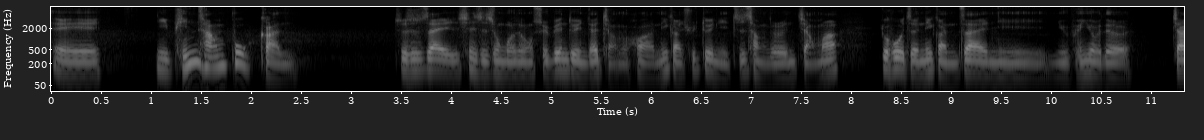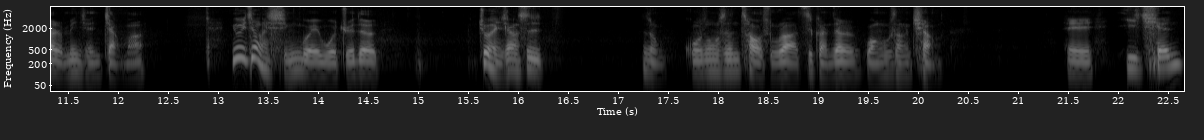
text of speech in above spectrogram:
诶、你平常不敢，就是在现实生活中随便对人家讲的话，你敢去对你职场的人讲吗？又或者你敢在你女朋友的家人面前讲吗？因为这样的行为，我觉得就很像是那种国中生吵熟了，只敢在网络上呛。诶，以前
